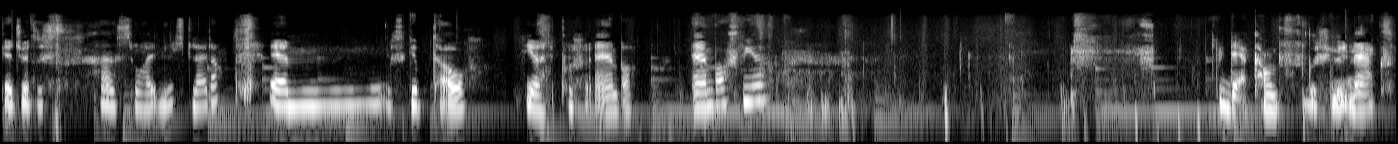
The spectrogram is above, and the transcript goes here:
Gadget ist, hast du halt nicht, leider. Ähm, es gibt auch hier die Push Amber. Amber Spiel. Der Account ist gefühlt maxed.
